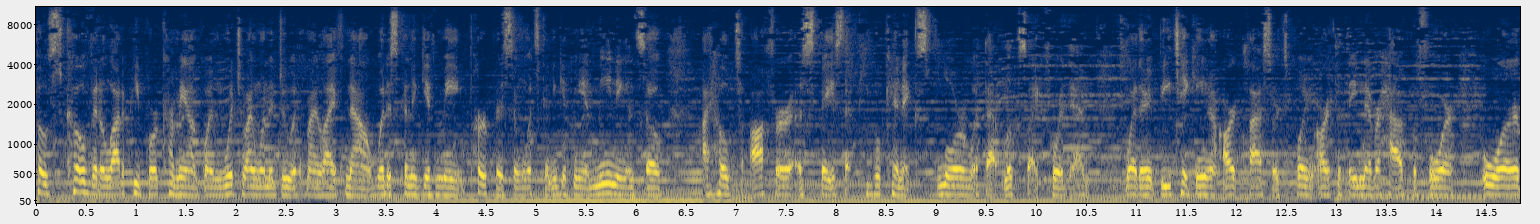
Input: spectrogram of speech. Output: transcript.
Post COVID, a lot of people are coming out going, What do I want to do with my life now? What is going to give me purpose and what's going to give me a meaning? And so I hope to offer a space that people can explore what that looks like for them, whether it be taking an art class or exploring art that they never have before, or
